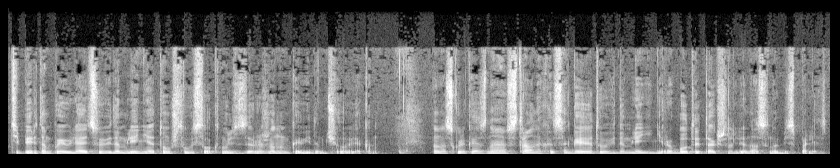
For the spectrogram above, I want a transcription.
Теперь там появляется уведомление о том, что вы столкнулись с зараженным ковидом человеком. Но, насколько я знаю, в странах СНГ это уведомление не работает, так что для нас оно бесполезно.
